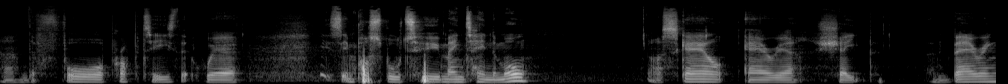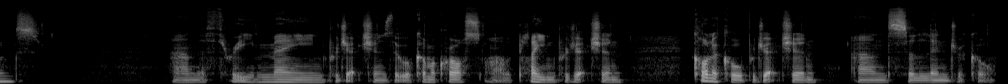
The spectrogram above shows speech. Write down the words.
And the four properties that we're it's impossible to maintain them all are scale, area, shape, and bearings. And the three main projections that we'll come across are the plane projection, conical projection, and cylindrical.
